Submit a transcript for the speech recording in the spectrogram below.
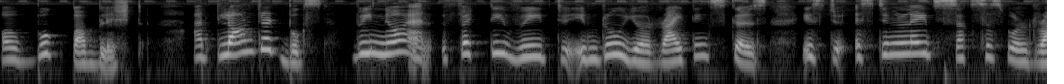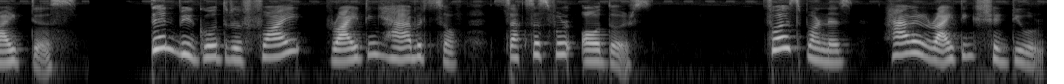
or book published. At Laundered Books, we know an effective way to improve your writing skills is to stimulate successful writers. Then we go through the five writing habits of successful authors. First one is have a writing schedule.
